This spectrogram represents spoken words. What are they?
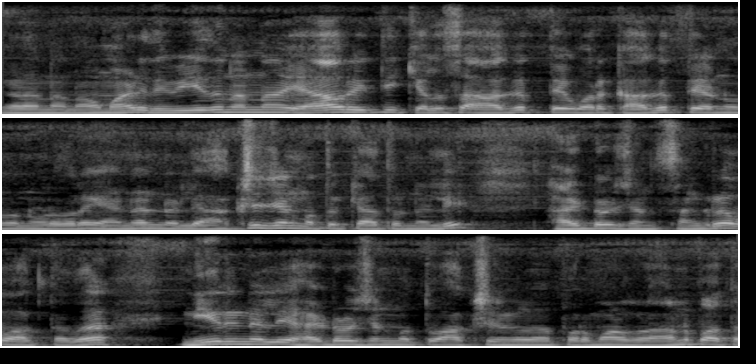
ಗಳನ್ನು ನಾವು ಮಾಡಿದ್ದೀವಿ ಇದನ್ನು ಯಾವ ರೀತಿ ಕೆಲಸ ಆಗುತ್ತೆ ವರ್ಕ್ ಆಗುತ್ತೆ ಅನ್ನೋದನ್ನು ನೋಡಿದ್ರೆ ಆ್ಯನಡ್ನಲ್ಲಿ ಆಕ್ಸಿಜನ್ ಮತ್ತು ಕ್ಯಾಥೋಡ್ನಲ್ಲಿ ಹೈಡ್ರೋಜನ್ ಸಂಗ್ರಹವಾಗ್ತದೆ. ನೀರಿನಲ್ಲಿ ಹೈಡ್ರೋಜನ್ ಮತ್ತು ಆಕ್ಸಿಜನ್ಗಳ ಪರಮಾಣುಗಳ ಅನುಪಾತ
